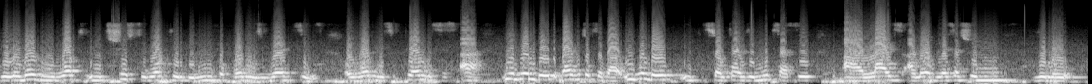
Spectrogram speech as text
You know, when we walk, we choose to walk in belief of what His Word is or what His promises are. Even though the Bible talks about, even though it, sometimes it looks as if our lives are not necessarily, you know,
